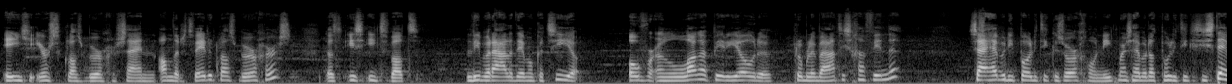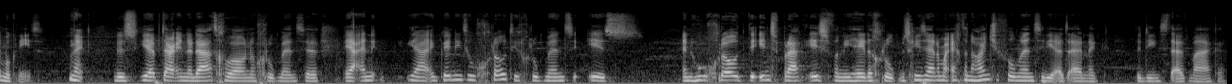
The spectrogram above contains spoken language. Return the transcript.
eentje eerste klas burgers zijn en andere tweede klas burgers. Dat is iets wat liberale democratieën over een lange periode problematisch gaan vinden. Zij hebben die politieke zorg gewoon niet, maar ze hebben dat politieke systeem ook niet. Nee. Dus je hebt daar inderdaad gewoon een groep mensen. Ja, en ja, ik weet niet hoe groot die groep mensen is. En hoe groot de inspraak is van die hele groep. Misschien zijn er maar echt een handjevol mensen die uiteindelijk de dienst uitmaken.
